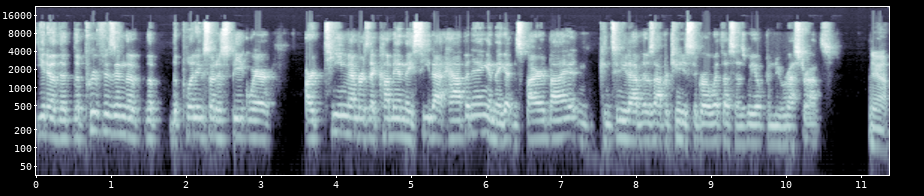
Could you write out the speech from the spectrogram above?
you know the the proof is in the, the the pudding so to speak where our team members that come in, they see that happening and they get inspired by it and continue to have those opportunities to grow with us as we open new restaurants. Yeah,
